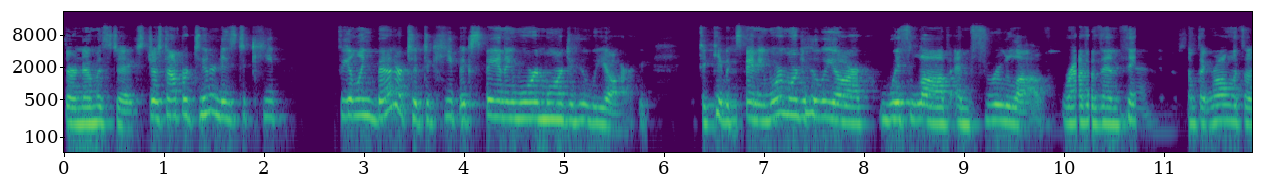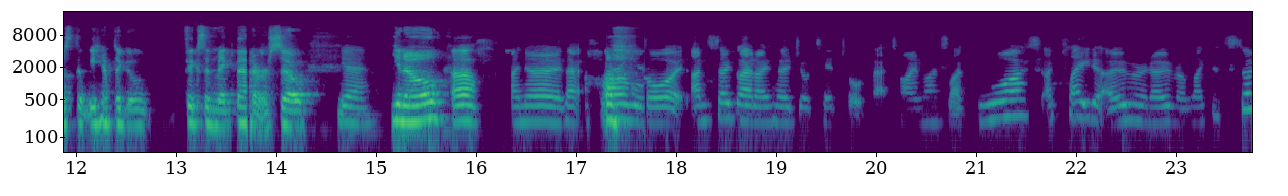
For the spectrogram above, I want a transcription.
there are no mistakes just opportunities to keep feeling better to, to keep expanding more and more into who we are to keep expanding more and more to who we are with love and through love rather than thinking yeah. there's something wrong with us that we have to go fix and make better so yeah you know oh I know that horrible oh. thought. I'm so glad I heard your TED talk that time. I was like, what? I played it over and over. I'm like, that's so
